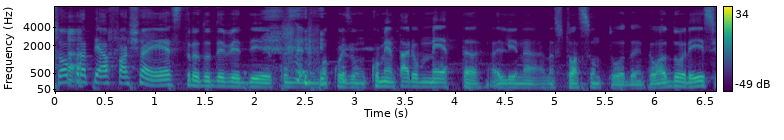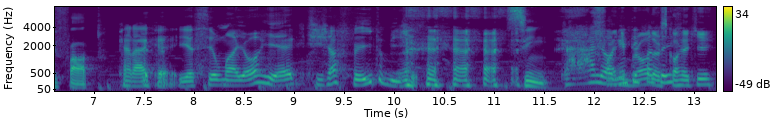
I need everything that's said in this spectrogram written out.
só pra ter a faixa extra do DVD como uma coisa, um comentário meta ali na, na situação toda. Então eu adorei esse fato. Caraca, ia ser o maior react já feito, bicho. Sim. Caralho, Fine alguém tem que Brothers, fazer corre aqui.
